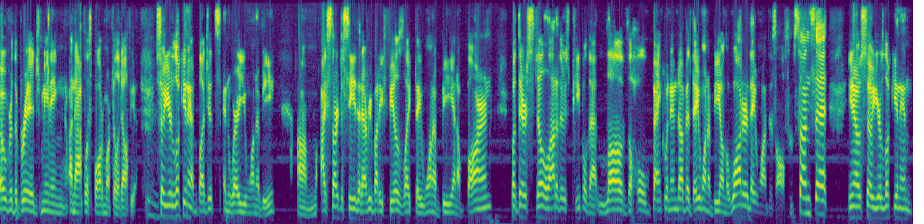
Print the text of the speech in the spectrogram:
over the bridge, meaning Annapolis, Baltimore, Philadelphia. Mm-hmm. So you're looking at budgets and where you want to be. Um, I start to see that everybody feels like they want to be in a barn, but there's still a lot of those people that love the whole banquet end of it. They want to be on the water, they want this awesome sunset, you know. So you're looking and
